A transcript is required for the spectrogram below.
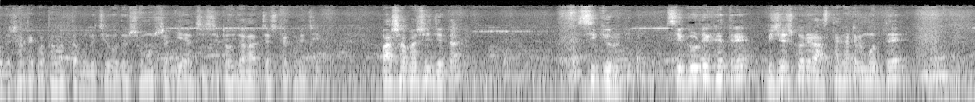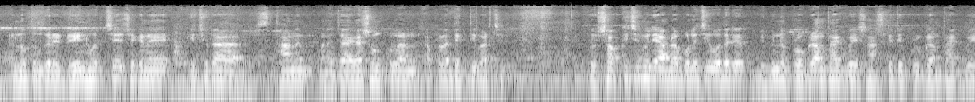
ওদের সাথে কথাবার্তা বলেছি, ওদের সমস্যা কী আছে সেটাও জানার চেষ্টা করেছি। পাশাপাশি যেটা সিকিউরিটি সিকিউরিটির ক্ষেত্রে বিশেষ করে রাস্তাঘাটের মধ্যে নতুন করে ড্রেন হচ্ছে, সেখানে কিছুটা স্থান মানে জায়গা সংকুলন আপনারা দেখতে পাচ্ছেন। তো সব কিছু মিলিয়ে আমরা বলেছি ওদের বিভিন্ন প্রোগ্রাম থাকবে, সাংস্কৃতিক প্রোগ্রাম থাকবে,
